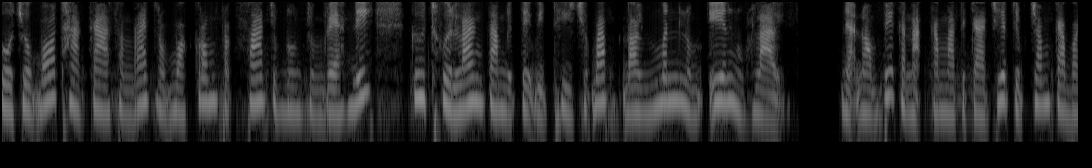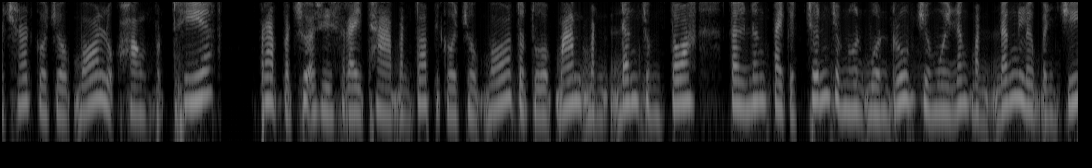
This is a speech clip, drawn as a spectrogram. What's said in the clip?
គោជបថាការសម្រេចរបស់ក្រមប្រឹក្សាជំនុំជម្រះនេះគឺធ្វើឡើងតាមនីតិវិធីច្បាប់ដោយមិនលំអៀងនោះឡើយអ្នកនាំពាក្យគណៈកម្មាធិការជាតិរៀបចំការបោះឆ្នោតកោជបលោកហងពុធា ប្រាប់បច្ចុប្បន្នអសីស្រីថាបន្ទាប់ពីកោជបទទួលបានបណ្ដឹងជំទាស់ទៅនឹងបេក្ខជនចំនួន4រូបជាមួយនឹងបណ្ដឹងលើបញ្ជី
